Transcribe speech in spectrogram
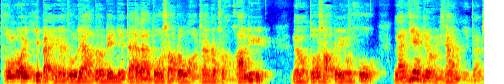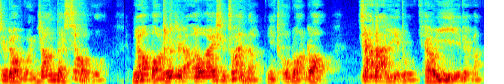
通过一百阅读量能给你带来多少的网站的转化率，能有多少的用户来验证一下你的这个文章的效果。你要保证这个 ROI 是赚的，你投广告加大力度才有意义，对吧？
